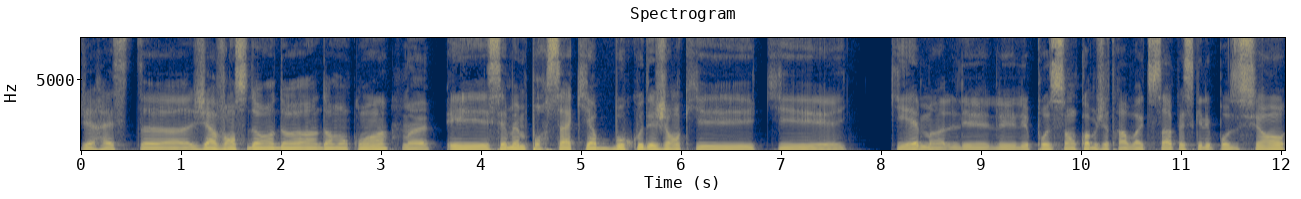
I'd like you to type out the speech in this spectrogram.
je reste, euh, j'avance dans, dans, dans mon coin. ouais. Et c'est même pour ça qu'il y a beaucoup de gens qui, qui, qui aiment les, les, les positions comme je travaille, tout ça, parce que les positions,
